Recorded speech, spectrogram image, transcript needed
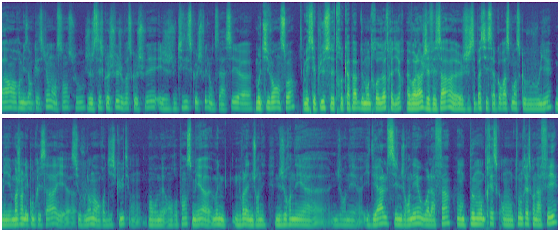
pas en remise en question dans le sens où je sais ce que je fais, je vois ce que je fais et j'utilise ce que je fais donc c'est assez euh, motivant en soi. Mais c'est plus être capable de montrer aux autres et dire ben voilà j'ai fait ça, euh, je sais pas si ça correspond à ce que vous vouliez, mais moi j'en ai compris ça et euh, si vous voulez on en rediscute, et on, on, repense. Mais moi une, voilà une journée, une journée, une journée idéale, c'est une journée où à la fin on peut montrer ce qu'on peut montrer ce qu'on a fait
